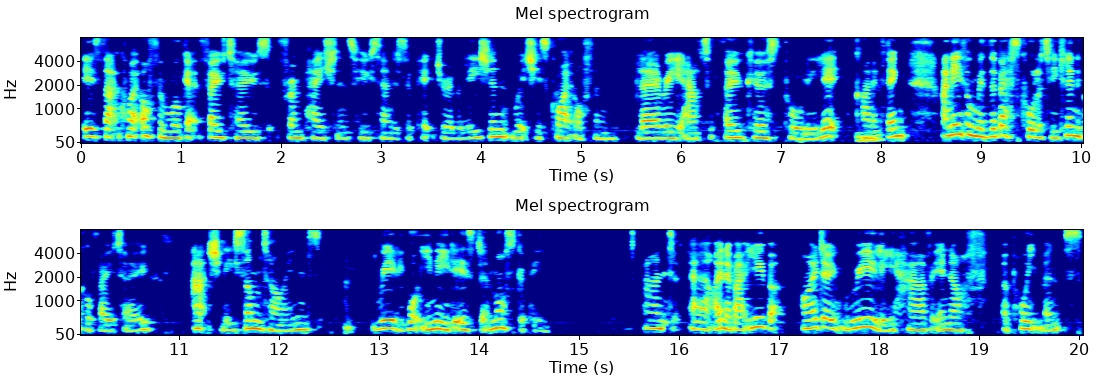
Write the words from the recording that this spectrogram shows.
is that quite often we'll get photos from patients who send us a picture of a lesion, which is quite often blurry, out of focus, poorly lit kind mm-hmm. of thing. And even with the best quality clinical photo, actually sometimes really what you need is dermoscopy. And uh, I don't know about you, but I don't really have enough appointments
